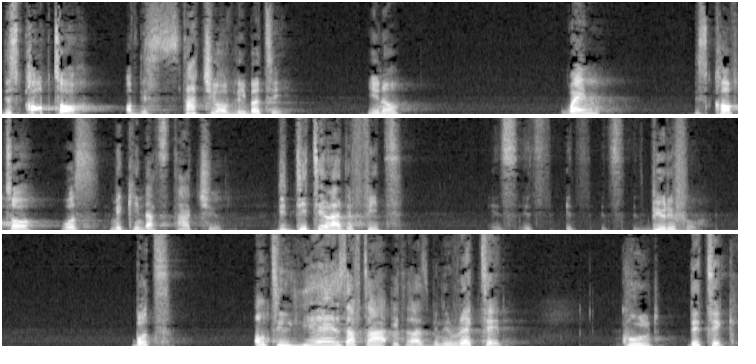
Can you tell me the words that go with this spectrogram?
The sculptor of the Statue of Liberty, you know, when the sculptor was making that statue, the detail at the feet, it's, it's, it's, it's, beautiful. But until years after it has been erected, could they take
